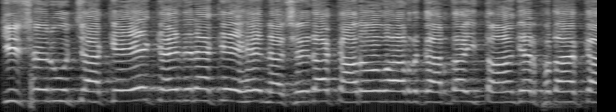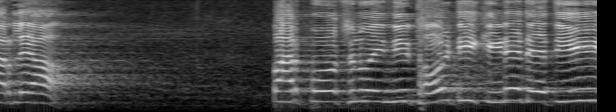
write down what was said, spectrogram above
ਕਿਸੇ ਨੂੰ ਚੱਕ ਕੇ ਇਹ ਕਹਿ ਦੇਣਾ ਕਿ ਇਹ ਨਸ਼ੇ ਦਾ ਕਾਰੋਬਾਰ ਕਰਦਾ ਹੀ ਤਾਂ ਗ੍ਰਿਫਤਾਰ ਕਰ ਲਿਆ। ਪਰ ਪੁਲਿਸ ਨੂੰ ਇੰਨੀ ਅਥਾਰਟੀ ਕਿਹਨੇ ਦੇਤੀ?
